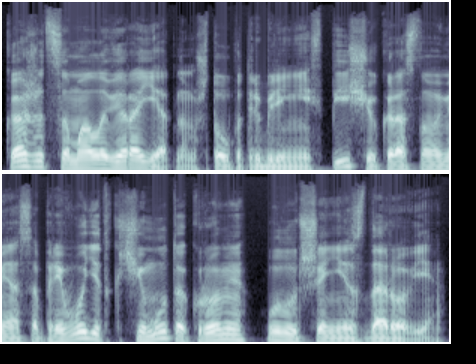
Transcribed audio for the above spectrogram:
кажется маловероятным, что употребление в пищу красного мяса приводит к чему-то, кроме улучшения здоровья.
